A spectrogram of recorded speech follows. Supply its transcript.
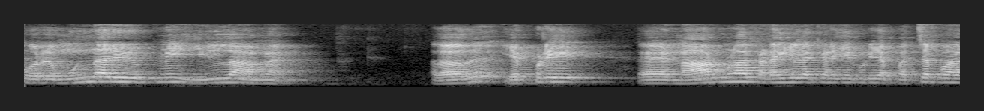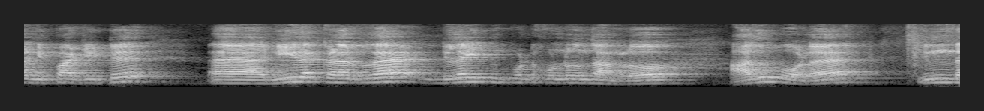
ஒரு முன்னறிவிப்புமே இல்லாமல் அதாவது எப்படி நார்மலாக கடைகளில் கிடைக்கக்கூடிய பச்சை பாலை நிப்பாட்டிட்டு நீல கலரில் டிலைட் போட்டு கொண்டு வந்தாங்களோ அதுபோல் இந்த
